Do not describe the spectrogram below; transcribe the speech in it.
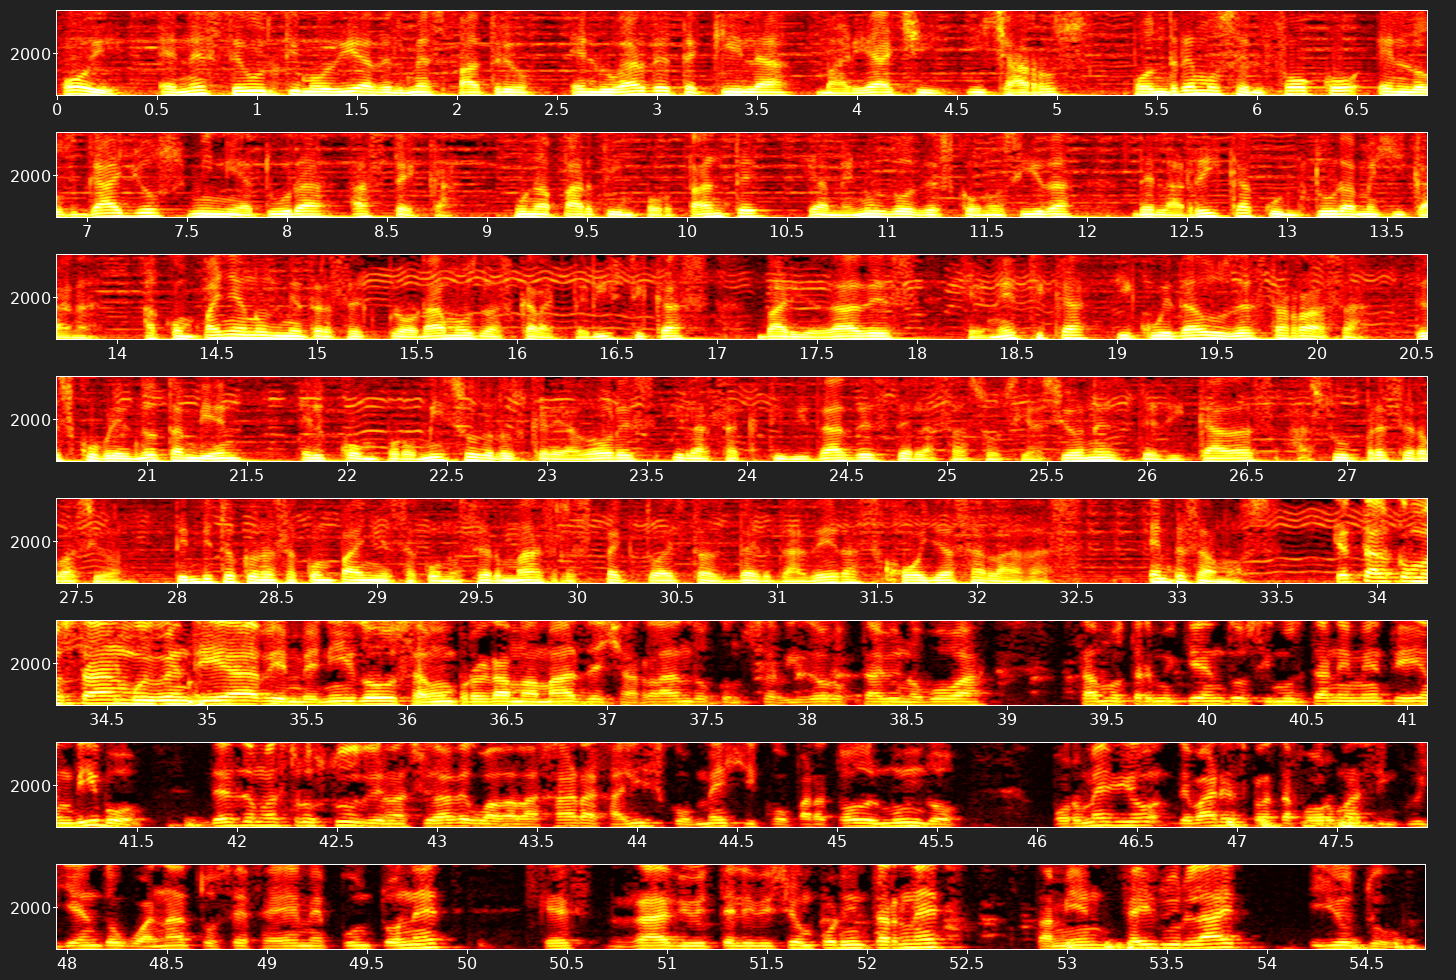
Hoy, en este último día del mes patrio, en lugar de tequila, mariachi y charros, pondremos el foco en los gallos miniatura azteca, una parte importante y a menudo desconocida de la rica cultura mexicana. Acompáñanos mientras exploramos las características, variedades, genética y cuidados de esta raza, descubriendo también el compromiso de los creadores y las actividades de las asociaciones dedicadas a su preservación. Te invito a que nos acompañes a conocer más respecto a estas verdaderas joyas aladas. Empezamos. ¿Qué tal? ¿Cómo están? Muy buen día. Bienvenidos a un programa más de Charlando con su servidor Octavio Novoa. Estamos transmitiendo simultáneamente y en vivo desde nuestro estudio en la ciudad de Guadalajara, Jalisco, México, para todo el mundo, por medio de varias plataformas, incluyendo guanatosfm.net, que es radio y televisión por Internet, también Facebook Live y YouTube.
